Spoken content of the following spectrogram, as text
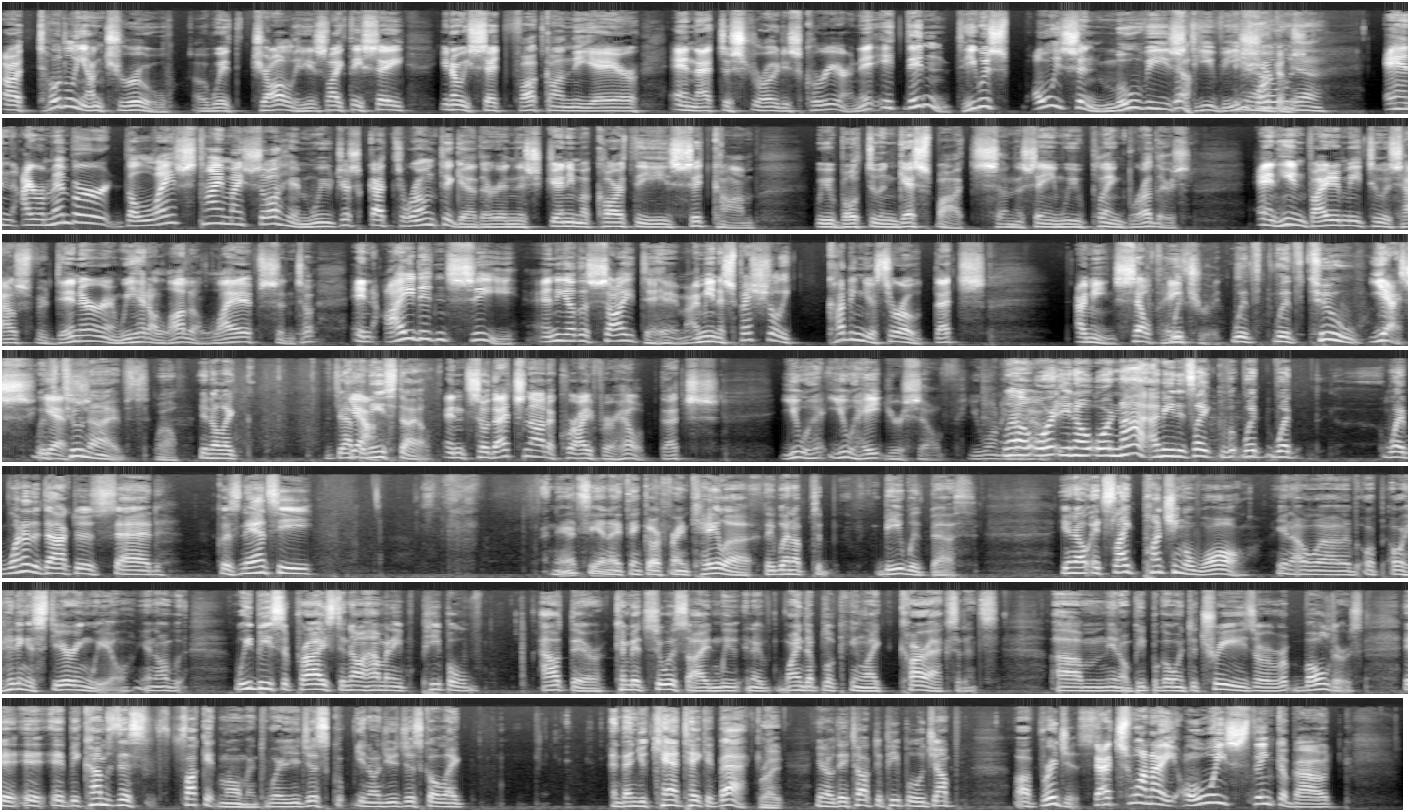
uh, totally untrue uh, with Charlie is like they say, you know, he said fuck on the air and that destroyed his career. And it, it didn't. He was always in movies, Yeah, TV he's shows. yeah And I remember the last time I saw him, we just got thrown together in this Jenny McCarthy sitcom. We were both doing guest spots on the same, we were playing brothers. And he invited me to his house for dinner, and we had a lot of laughs. And, to- and I didn't see any other side to him. I mean, especially cutting your throat. That's, I mean, self hatred. with with two Yes. with yes. two knives Wow. you know like Japanese style And so that's not a cry for help. That's you. You hate yourself. You want to. Well, or you know, or not. I mean, it's like what what what one of the doctors said because Nancy, Nancy, and I think our friend Kayla, they went up to be with Beth. You know, it's like punching a wall. You know, uh, or or hitting a steering wheel. You know, we'd be surprised to know how many people out there commit suicide and we and it wind up looking like car accidents. Um, you know, people go into trees or r- boulders. It, it, it becomes this fuck it moment where you just, you know, you just go like, and then you can't take it back. Right. You know, they talk to people who jump off bridges. That's what I always think about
